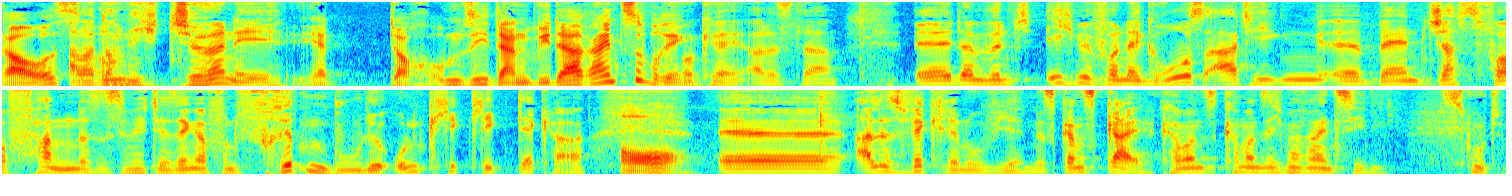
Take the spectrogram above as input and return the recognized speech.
raus. Aber um, doch nicht Journey. Ja, doch, um sie dann wieder reinzubringen. Okay, alles klar. Äh, dann wünsche ich mir von der großartigen äh, Band Just for Fun, das ist nämlich der Sänger von Frittenbude und Klick Klick Decker, Oh. äh, alles wegrenovieren. Das ist ganz geil. Kann man, kann man sich mal reinziehen. Das ist gut.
